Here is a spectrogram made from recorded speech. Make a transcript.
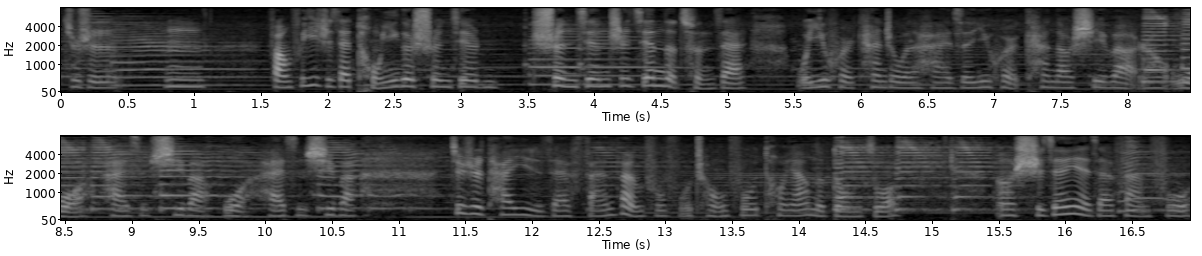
就是嗯，仿佛一直在同一个瞬间瞬间之间的存在。我一会儿看着我的孩子，一会儿看到 Shiva，然后我孩子 Shiva，我孩子 Shiva。就是他一直在反反复复重复同样的动作，嗯，时间也在反复，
